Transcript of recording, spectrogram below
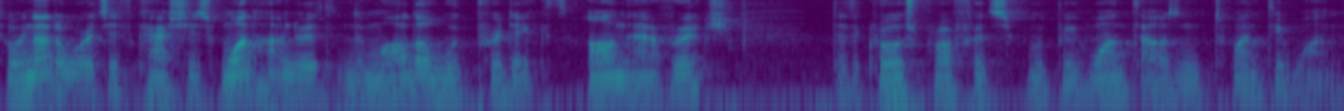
So in other words, if cash is 100, the model would predict on average that the gross profits would be 1021.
